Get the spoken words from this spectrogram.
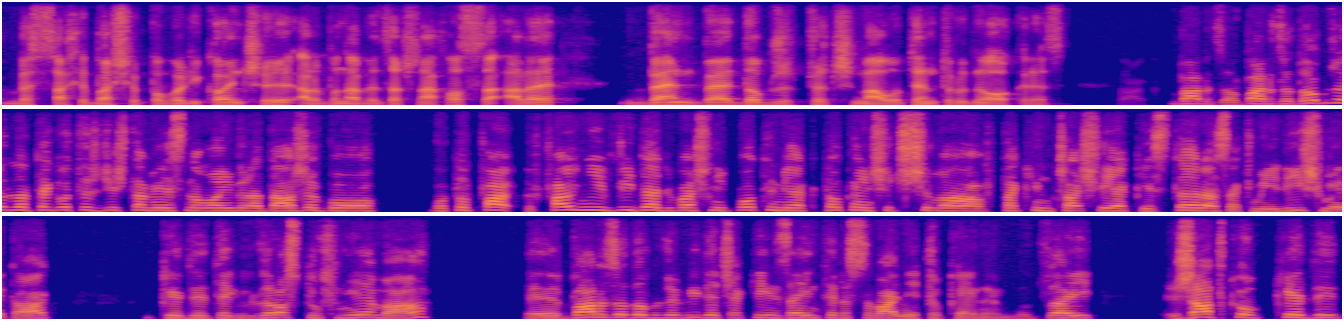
Bessa chyba się powoli kończy, albo nawet zaczyna hossa, ale BNB dobrze przetrzymało ten trudny okres. Tak, bardzo, bardzo dobrze, dlatego też gdzieś tam jest na moim radarze, bo, bo to fa fajnie widać właśnie po tym, jak token się trzyma w takim czasie, jak jest teraz, jak mieliśmy, tak, kiedy tych wzrostów nie ma, y, bardzo dobrze widać, jakie jest zainteresowanie tokenem. Bo tutaj rzadko kiedy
